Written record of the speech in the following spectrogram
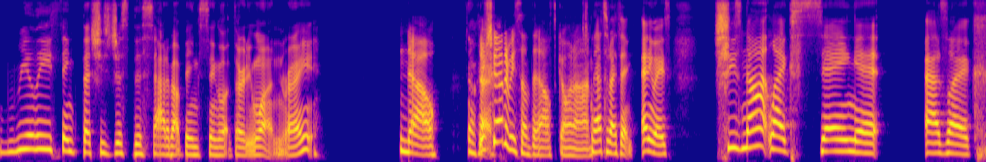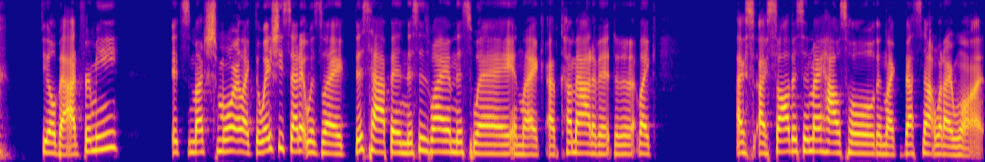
really think that she's just this sad about being single at 31, right? No, Okay. there's got to be something else going on. That's what I think. Anyways, she's not like saying it as like feel bad for me. It's much more like the way she said it was like, this happened. This is why I'm this way. And like, I've come out of it. da, da, da. Like, I, I saw this in my household and like, that's not what I want.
